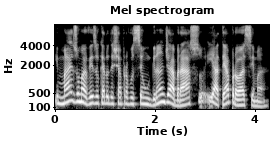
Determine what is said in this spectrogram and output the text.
e, mais uma vez, eu quero deixar para você um grande abraço e até a próxima!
